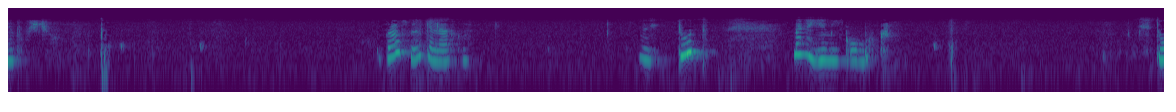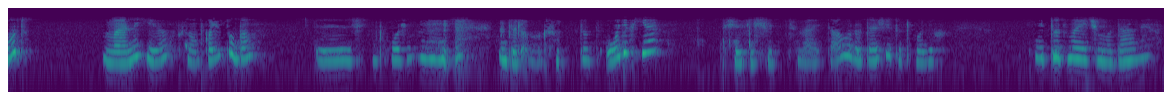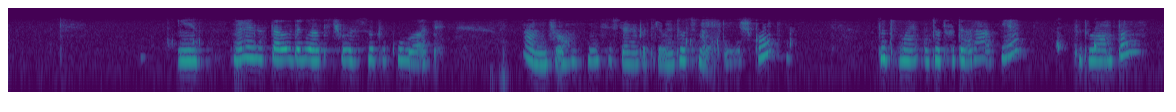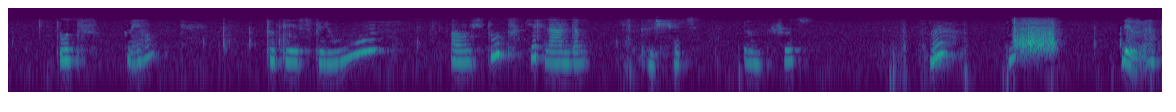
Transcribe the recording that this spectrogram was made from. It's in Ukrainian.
поки що. Просто на кімнатку. Тут в мене є мій кубок. Тут в мене є кнопка Ютуба. Боже. Тут одяг є. Ще якийсь від навіть є тут одяг. І тут мої чемодани. І мене застало так багато чого запакувати. А нічого, мені це все не потрібно. Тут моє ліжко. Тут ми, тут фотографія, тут лампа, тут книга, тут я сплю, а ось тут гірлянда. Щось. ем, Щось. М? М? Дивно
